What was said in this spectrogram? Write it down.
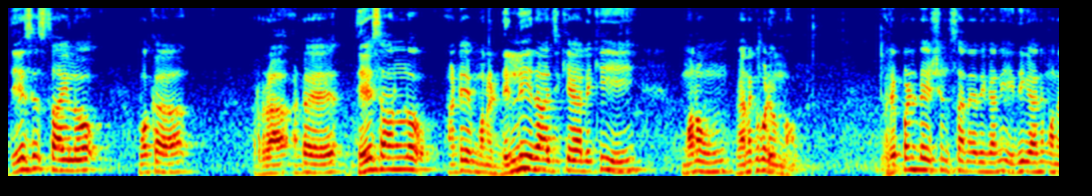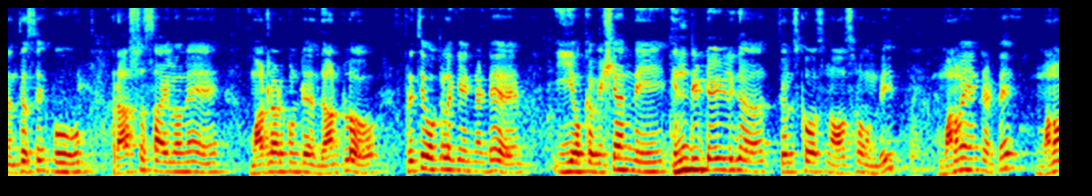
దేశ స్థాయిలో ఒక రా అంటే దేశంలో అంటే మన ఢిల్లీ రాజకీయాలకి మనం వెనకబడి ఉన్నాం. రిప్రజెంటేషన్స్ అనేది కానీ ఇది కానీ మనం ఎంతసేపు రాష్ట్ర స్థాయిలోనే మాట్లాడుకుంటే దాంట్లో ప్రతి ఒక్కరికి ఏంటంటే ఈ యొక్క విషయాన్ని ఇన్ డీటెయిల్డ్గా తెలుసుకోవాల్సిన అవసరం ఉంది. మనం ఏంటంటే మనం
